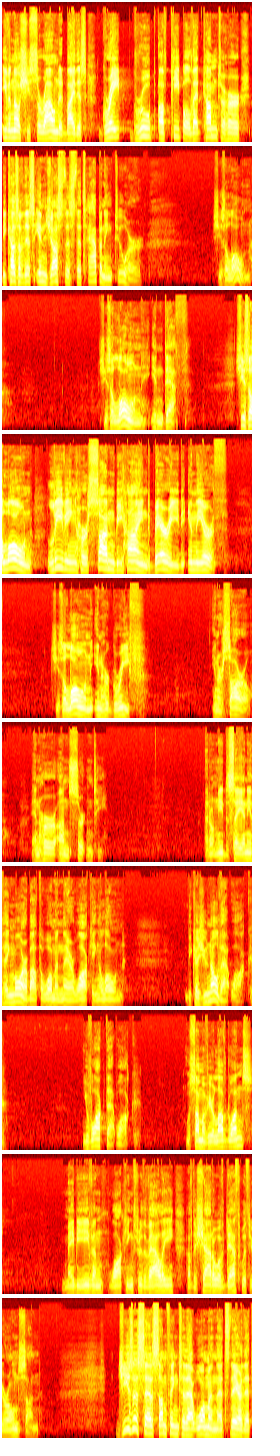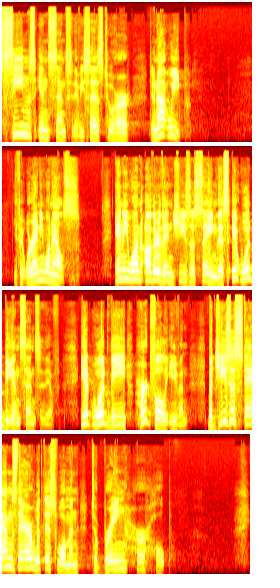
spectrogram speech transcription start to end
Even though she's surrounded by this great group of people that come to her because of this injustice that's happening to her, she's alone. She's alone in death. She's alone leaving her son behind, buried in the earth. She's alone in her grief, in her sorrow, and her uncertainty. I don't need to say anything more about the woman there walking alone because you know that walk. You've walked that walk with some of your loved ones maybe even walking through the valley of the shadow of death with your own son. Jesus says something to that woman that's there that seems insensitive. He says to her, Do not weep. If it were anyone else, anyone other than Jesus saying this, it would be insensitive. It would be hurtful, even. But Jesus stands there with this woman to bring her hope.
